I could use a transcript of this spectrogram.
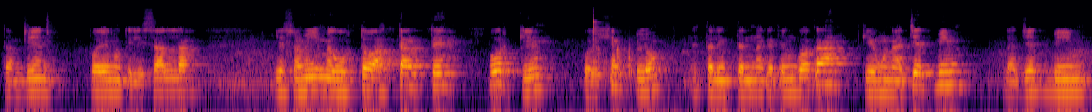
también pueden utilizarla y eso a mí me gustó bastante porque, por ejemplo, esta linterna que tengo acá, que es una JetBeam, la JetBeam,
